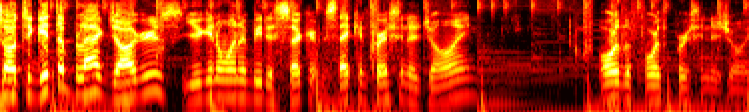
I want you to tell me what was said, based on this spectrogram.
So to get the black joggers, you're gonna want to be the second second person to join, or the fourth person to join.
